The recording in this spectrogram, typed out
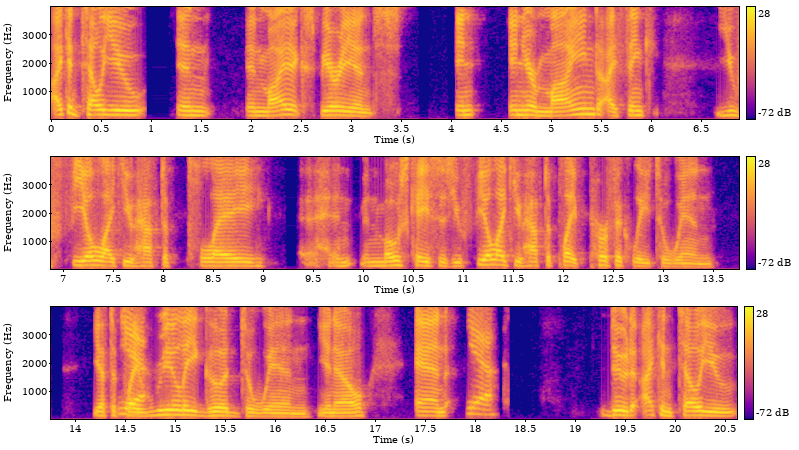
i can tell you in in my experience in in your mind i think you feel like you have to play in in most cases you feel like you have to play perfectly to win you have to play yeah. really good to win you know and yeah, dude, I can tell you,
